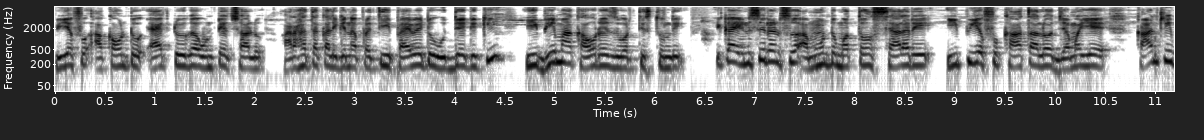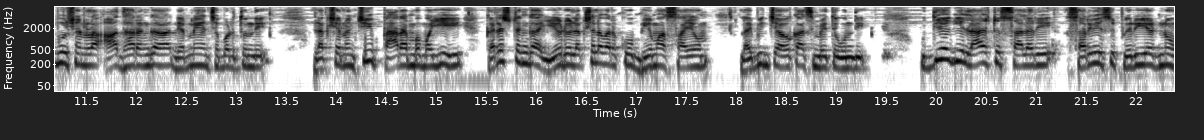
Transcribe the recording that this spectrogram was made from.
పిఎఫ్ అకౌంటు యాక్టివ్గా ఉంటే చాలు. అర్హత కలిగిన ప్రతి ప్రైవేటు ఉద్యోగికి ఈ బీమా కవరేజ్ వర్తిస్తుంది. ఇక ఇన్సూరెన్స్ అమౌంట్ మొత్తం శాలరీ ఈపీఎఫ్ ఖాతాలో జమ అయ్యే కాంట్రిబ్యూషన్ల ఆధారంగా నిర్ణయించబడుతుంది. లక్ష నుంచి ప్రారంభమయ్యి గరిష్టంగా ఏడు లక్షల వరకు బీమా సాయం లభించే అవకాశం అయితే ఉంది. ఉద్యోగి లాస్ట్ శాలరీ సర్వీసు పీరియడ్ను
